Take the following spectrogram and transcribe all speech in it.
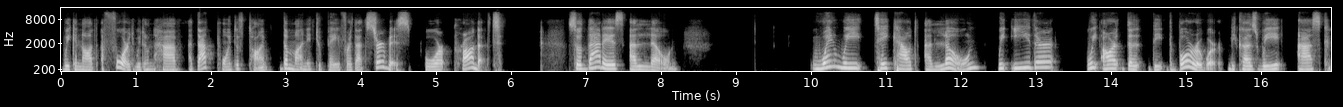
we cannot afford. We don't have at that point of time the money to pay for that service or product. So that is a loan. When we take out a loan, we either we are the, the, the borrower because we ask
